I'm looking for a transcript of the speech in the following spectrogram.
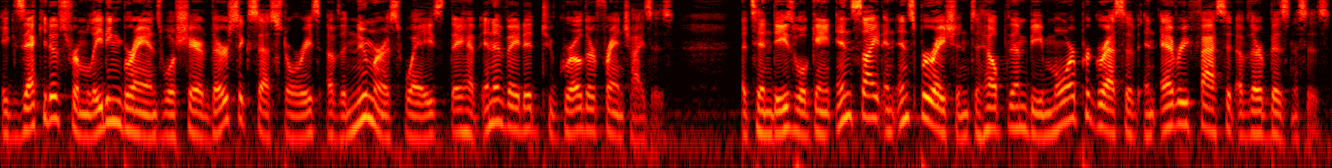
executives from leading brands will share their success stories of the numerous ways they have innovated to grow their franchises. Attendees will gain insight and inspiration to help them be more progressive in every facet of their businesses.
